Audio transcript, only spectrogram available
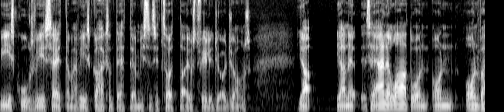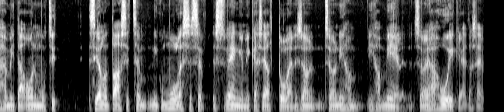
5657, 58 tehtyä, missä sitten soittaa just Philly Joe Jones. Ja, ja ne, se äänen laatu on, on, on vähän mitä on, mutta sitten siellä on taas sit se, niin kuin mulle se, se svengi, mikä sieltä tulee, niin se on, se on ihan, ihan mieletön. Se on ihan huikeeta se,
